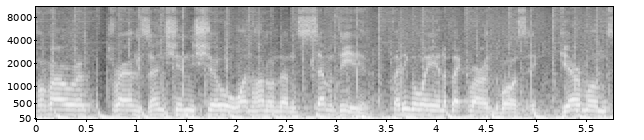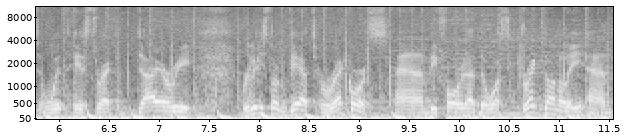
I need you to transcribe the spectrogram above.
Half of our Trancescension Show 170. Fading away in the background was Germont with his track Dyary, released on Gert Records. And before that, there was Craig Connelly and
